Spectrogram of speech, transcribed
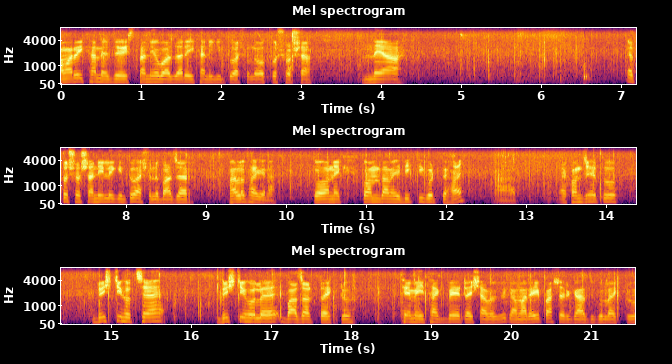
আমার এখানে যে স্থানীয় বাজার, এখানে কিন্তু আসলে অত শশা নেয়া, এত শশা নিলে কিন্তু আসলে বাজার ভালো থাকে না। তো অনেক কম দামে বিক্রি করতে হয়। আর এখন যেহেতু বৃষ্টি হচ্ছে, বৃষ্টি হলে বাজারটা একটু থেমেই থাকবে, এটাই স্বাভাবিক। আমার এই পাশের গাছগুলো একটু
